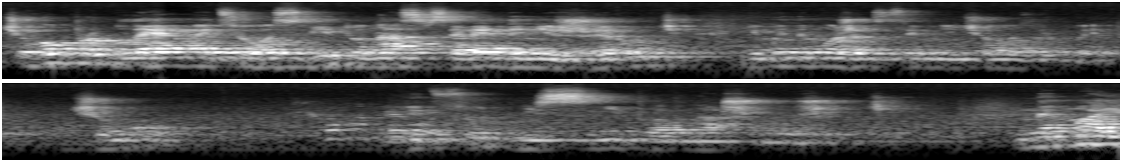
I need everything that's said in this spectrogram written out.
чого проблеми цього світу нас всередині жируть, і ми не можемо з цим нічого зробити. Чому? Відсутність світла в нашому житті. Немає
